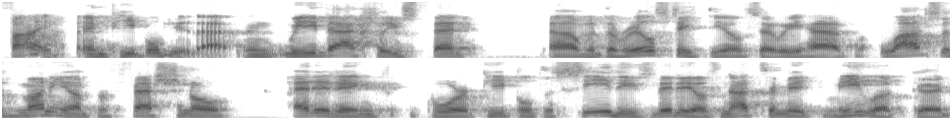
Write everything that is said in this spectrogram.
Fine. And people do that. And we've actually spent uh, with the real estate deals that we have, lots of money on professional editing for people to see these videos, not to make me look good,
